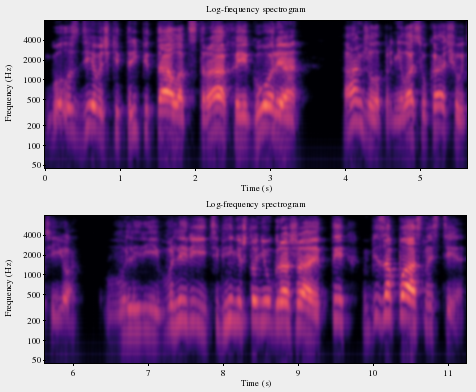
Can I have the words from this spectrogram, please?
Голос девочки трепетал от страха и горя, Анжела принялась укачивать ее. «Валерий, Валерий, тебе ничто не угрожает, ты в безопасности!»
